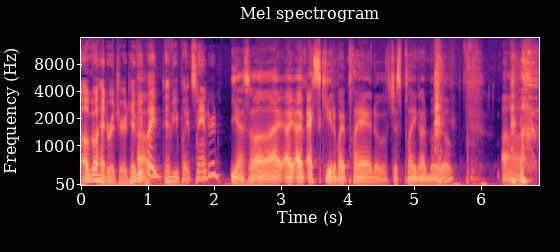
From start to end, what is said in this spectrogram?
I'll go ahead, Richard. Have you played? Have you played standard? Yeah, so uh, I, I I've executed my plan of just playing on Moto. uh,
